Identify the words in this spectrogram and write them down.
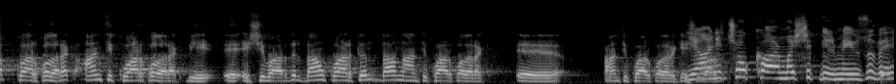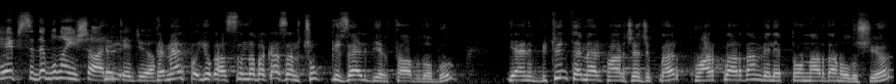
up quark olarak anti quark olarak bir e, eşi vardır. Down quark'ın down anti quark olarak e, anti quark olarak eşi vardır. Yani çok karmaşık bir mevzu ve hepsi de buna işaret ediyor. Temel yok aslında bakarsanız çok güzel bir tablo bu. Yani bütün temel parçacıklar kuarklardan ve leptonlardan oluşuyor.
